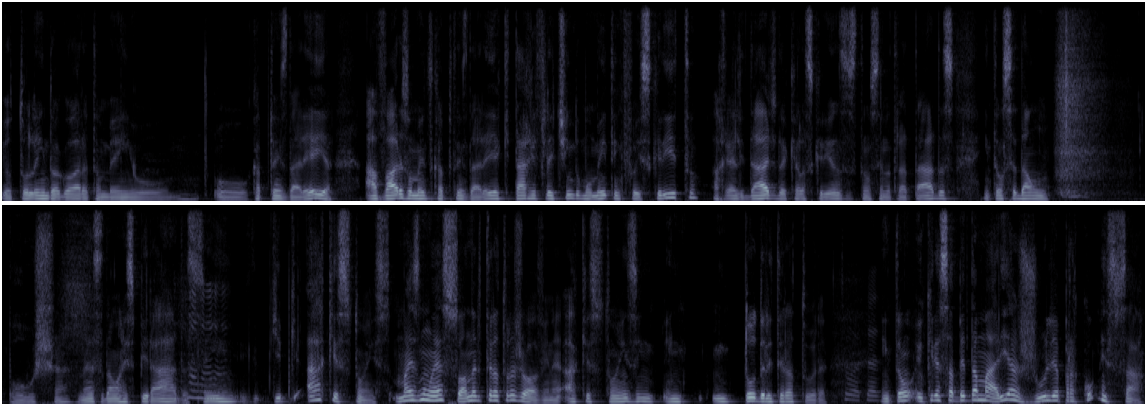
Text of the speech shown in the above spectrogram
Eu estou lendo agora também o o Capitães da Areia, há vários momentos do Capitães da Areia que está refletindo o momento em que foi escrito, a realidade daquelas crianças que estão sendo tratadas. Então você dá um. Poxa, né? Você dá uma respirada, uhum. assim. Que, que, há questões, mas não é só na literatura jovem, né? Há questões em, em, em toda a literatura. Todas. Então eu queria saber da Maria Júlia, para começar.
